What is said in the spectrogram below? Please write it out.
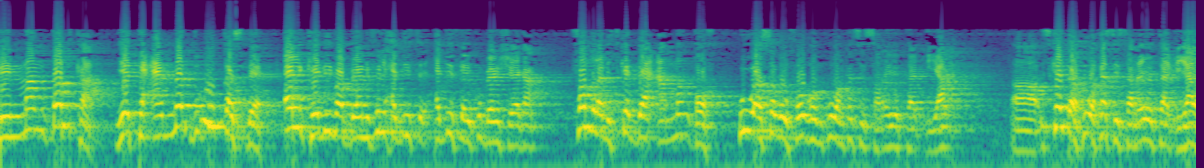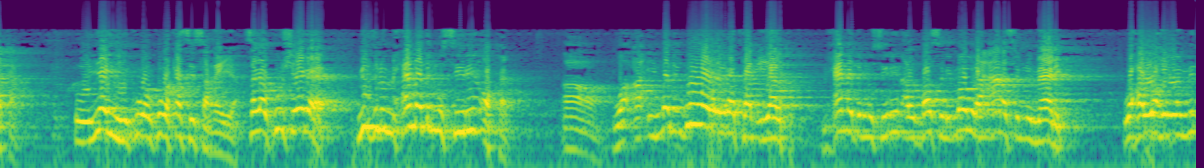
minman dadka yatacamadu u qasda alkadiba been filxadiii xadiidka ay ku been sheegaan. Fadlan iska daa caman qof huwa asagu fowqhum kuwan ka sii sarreeyo taabiciyaalka iska daa kuwa ka sii sarreeyo taabiciyaalka oo yayihiin kuwan kuwa ka sii sarreeya. Isagaa kuu sheegaya milu maxamed ibnu siriin oo kale. Waa a'imadii ugu waaweynaa taabiciyaalka maxamed ibnu siriin albasri mawla anas ibnu malik. Waxa waay min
